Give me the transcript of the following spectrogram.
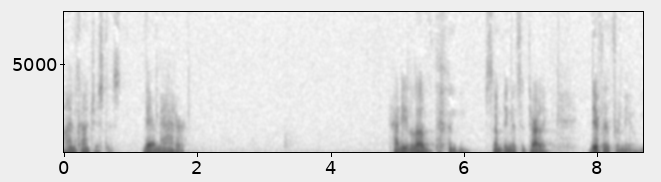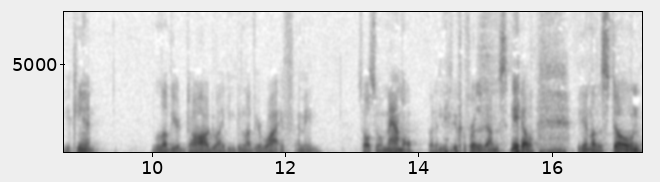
I'm consciousness. They're matter. How do you love something that's entirely different from you? You can't love your dog like you can love your wife. I mean, it's also a mammal, but I mean, if you go further down the scale, you can't love a stone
